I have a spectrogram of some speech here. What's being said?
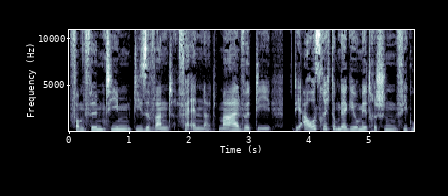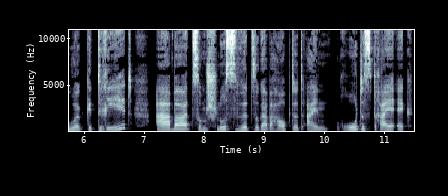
vom Filmteam diese Wand verändert. Mal wird die, die Ausrichtung der geometrischen Figur gedreht, aber zum Schluss wird sogar behauptet, ein rotes Dreieck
